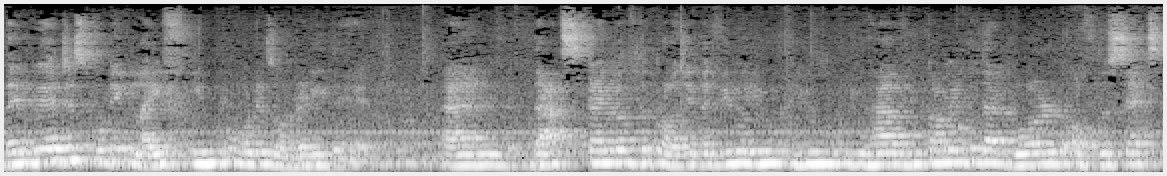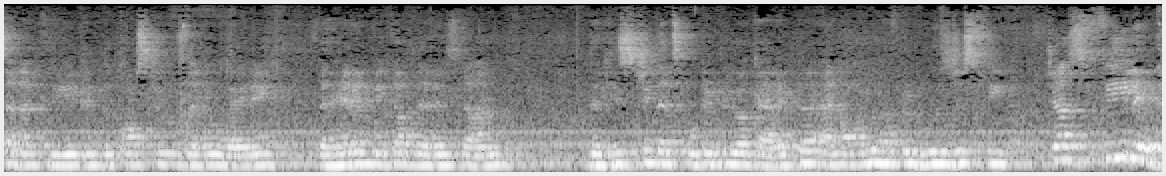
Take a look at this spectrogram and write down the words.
then we are just putting life into what is already there and that's kind of the project that you know you you you have you come into that world of the sets that are created the costumes that you're wearing the hair and makeup that is done the history that's put into your character and all you have to do is just feel just feel it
